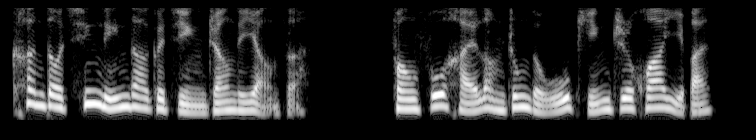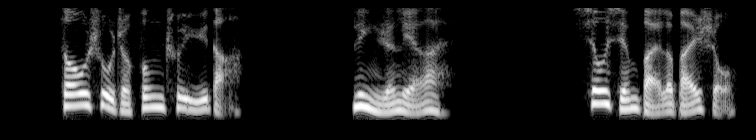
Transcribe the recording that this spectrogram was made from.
看到青灵那个紧张的样子，仿佛海浪中的无凭之花一般，遭受着风吹雨打，令人怜爱。萧贤摆了摆手。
